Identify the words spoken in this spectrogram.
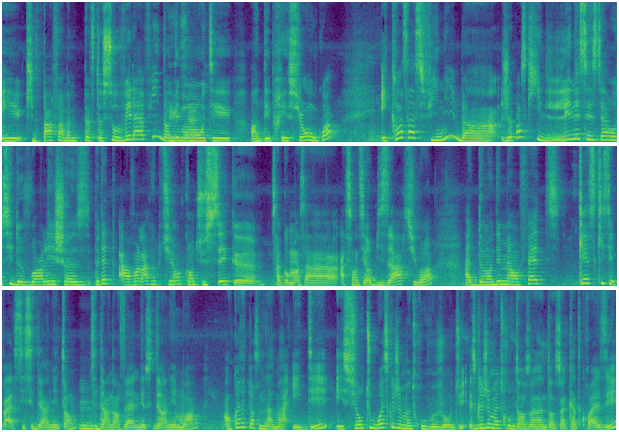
et, qui parfois même peuvent te sauver la vie dans des moments où tu es en dépression ou quoi. Et quand ça se finit, ben, je pense qu'il est nécessaire aussi de voir les choses, peut-être avant la rupture, quand tu sais que ça commence à, à sentir bizarre, tu vois, à te demander, mais en fait, qu'est-ce qui s'est passé ces derniers temps, ces dernières années, ces derniers mois? En quoi cette personne-là m'a aidé Et surtout, où est-ce que je me trouve aujourd'hui? Est-ce que je me trouve dans un, dans un cadre croisé?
